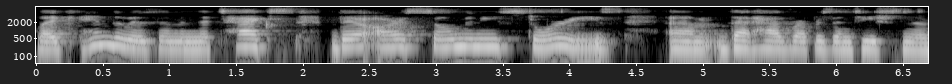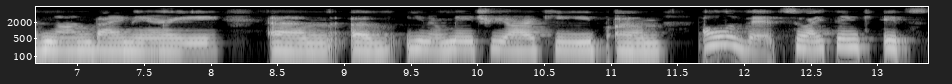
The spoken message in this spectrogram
like Hinduism and the texts, there are so many stories um, that have representation of non-binary, um, of you know matriarchy, um, all of it. So I think it's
